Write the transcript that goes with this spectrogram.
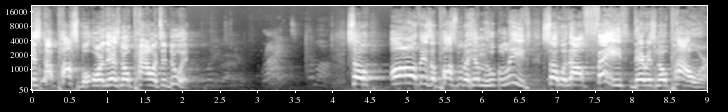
it's not possible or there's no power to do it. So all things are possible to him who believes. So without faith, there is no power.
